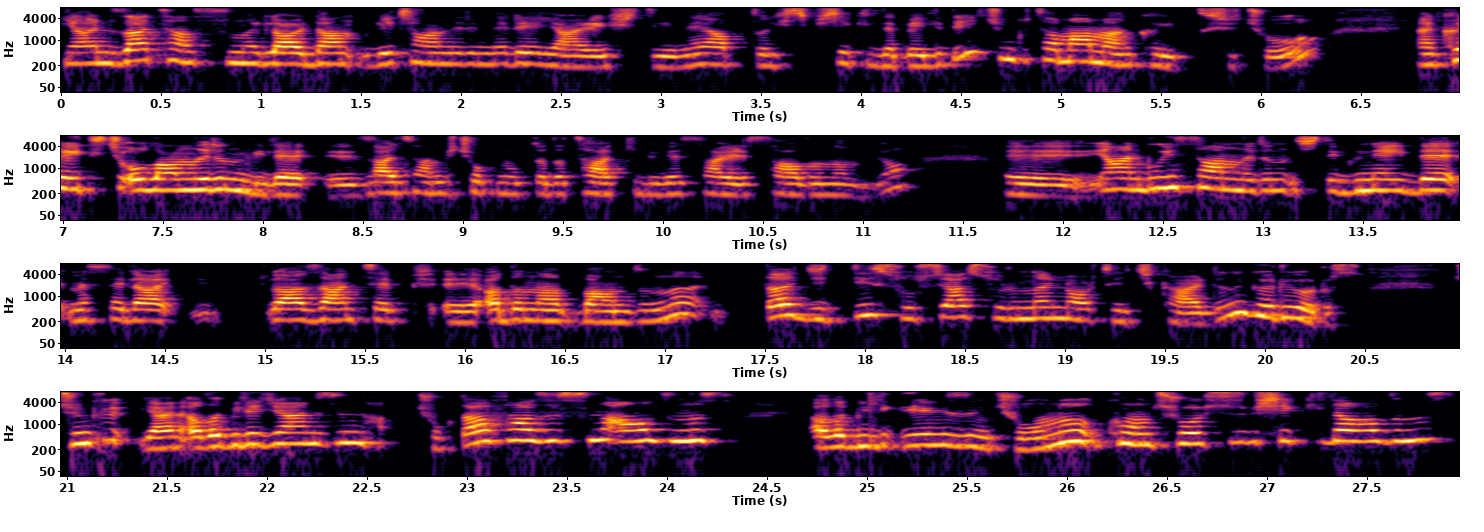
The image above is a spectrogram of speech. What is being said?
Yani zaten sınırlardan geçenlerin nereye yerleştiği, ne yaptığı hiçbir şekilde belli değil. Çünkü tamamen kayıt dışı çoğu. Yani kayıt içi olanların bile e, zaten birçok noktada takibi vesaire sağlanamıyor. E, yani bu insanların işte güneyde mesela Gaziantep, e, Adana bandını da ciddi sosyal sorunların ortaya çıkardığını görüyoruz. Çünkü yani alabileceğinizin çok daha fazlasını aldınız. Alabildiklerinizin çoğunu kontrolsüz bir şekilde aldınız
